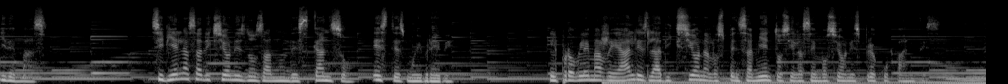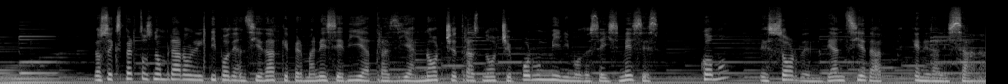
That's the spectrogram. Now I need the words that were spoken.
y demás. Si bien las adicciones nos dan un descanso, este es muy breve. El problema real es la adicción a los pensamientos y las emociones preocupantes. Los expertos nombraron el tipo de ansiedad que permanece día tras día, noche tras noche, por un mínimo de seis meses, como desorden de ansiedad generalizada.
